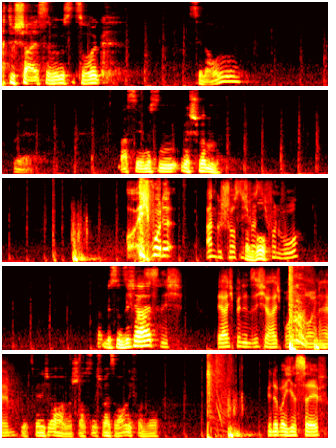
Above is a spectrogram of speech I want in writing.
Ach du Scheiße, wir müssen zurück. Ist hier ein Auto? Nee. Was, wir müssen, wir schwimmen. Oh, ich wurde angeschossen, ich Von weiß wo? nicht von wo. Bist du in Ich weiß Sicherheit? nicht. Ja, ich bin in Sicherheit, ich brauche einen neuen Helm. Jetzt werde ich auch angeschossen. Ich weiß aber auch nicht von wo. Bin aber hier safe.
